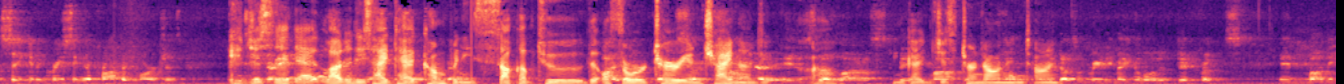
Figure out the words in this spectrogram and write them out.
the sake of increasing their profit margins. He just said that a lot of these high-tech companies suck up to the authoritarian China. Uh, I think I just turned on in time. It doesn't really make a lot of difference in money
